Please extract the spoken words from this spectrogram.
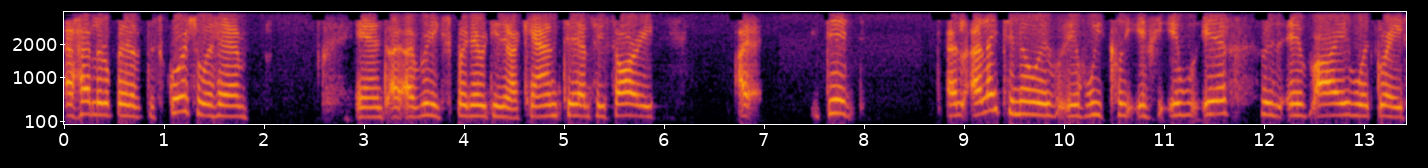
I had a little bit of discourse with him, and I, I really explained everything that I can to him. Say sorry. I did. I I like to know if if we if if if if I with grace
